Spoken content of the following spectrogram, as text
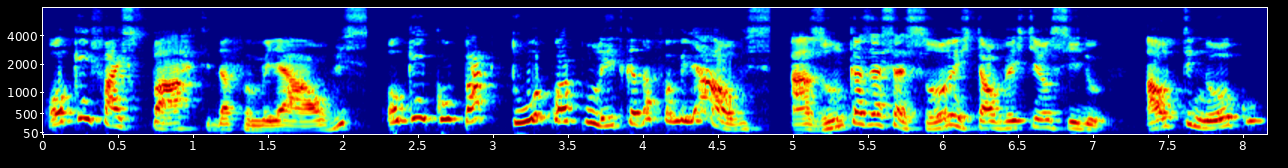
ou quem faz parte da família Alves, ou quem compactua com a política da família Alves. As únicas exceções talvez tenham sido Altinoco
